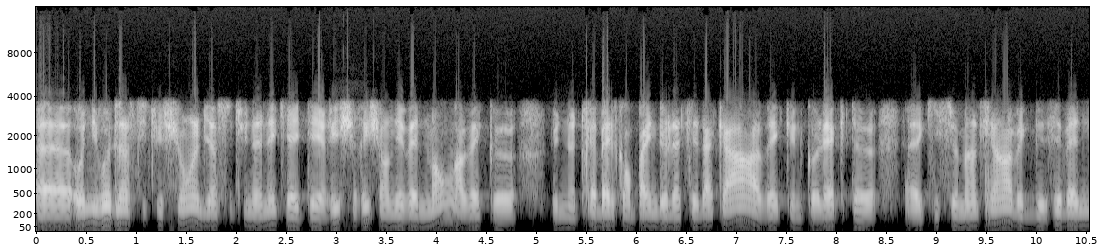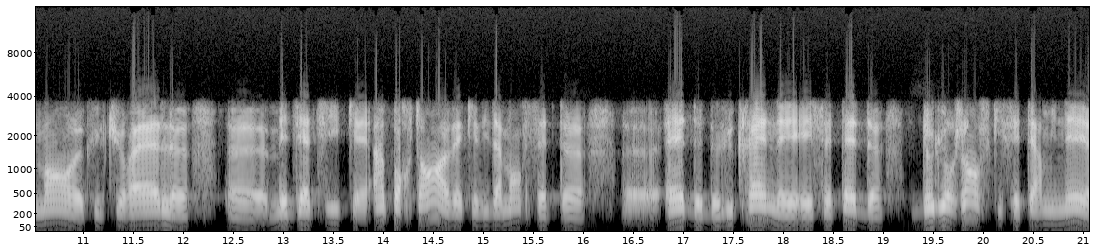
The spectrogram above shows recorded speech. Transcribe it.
Euh, au niveau de l'institution, eh bien, c'est une année qui a été riche, riche en événements, avec euh, une très belle campagne de la Dakar, avec une collecte qui se maintient, avec des événements culturels, médiatiques importants, avec évidemment cette aide de l'Ukraine et, et, cette aide de l'urgence qui s'est terminée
